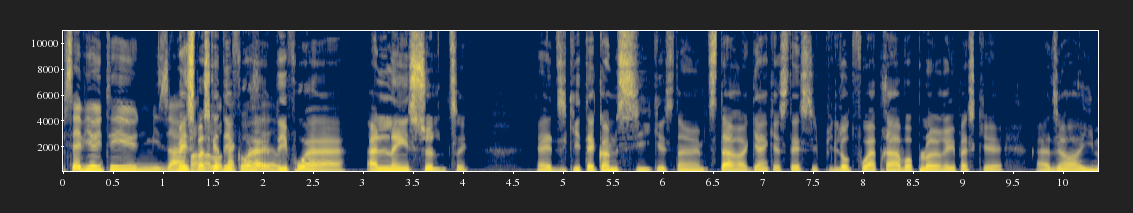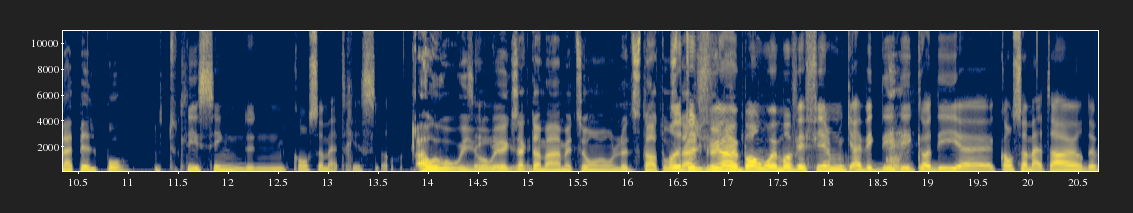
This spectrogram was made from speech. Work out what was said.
sa vie a été une misère. Mais c'est parce que des fois, des fois, elle, elle l'insulte, tu sais. Elle dit qu'il était comme ci, que c'était un petit arrogant, que c'était ci. Puis l'autre fois, après, elle va pleurer parce que elle dit « Ah, il m'appelle pas. Tous les signes d'une consommatrice, là. ». Ah oui, oui, oui, oui, oui, exactement. Mais tu sais, on, on l'a dit tantôt, On a tous vu un bon ou un mauvais film avec des, des, des, des, euh, consommateurs de,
